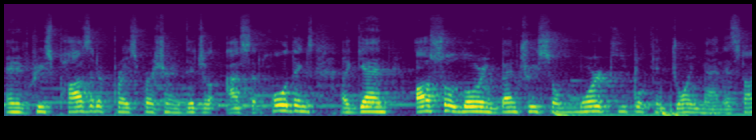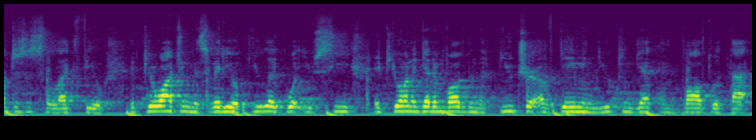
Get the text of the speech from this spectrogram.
and increase positive price pressure in digital asset holdings. Again, also lowering entry so more people can join, man. It's not just a select few. If you're watching this video, if you like what you see, if you want to get involved in the future of gaming, you can get involved with that.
